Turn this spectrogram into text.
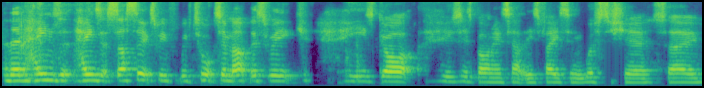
And then Haines at Haines at Sussex, we've we've talked him up this week. He's got who's his bowling attack that he's facing Worcestershire. So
